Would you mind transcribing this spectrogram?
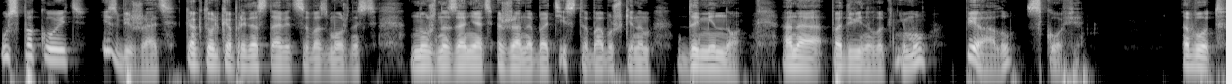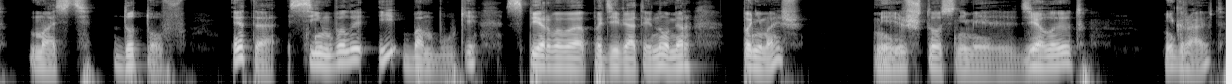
Успокоить, избежать, как только предоставится возможность. Нужно занять Жана Батиста бабушкиным домино. Она подвинула к нему пиалу с кофе. Вот масть дотов. Это символы и бамбуки с первого по девятый номер, понимаешь? И что с ними делают? Играют.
